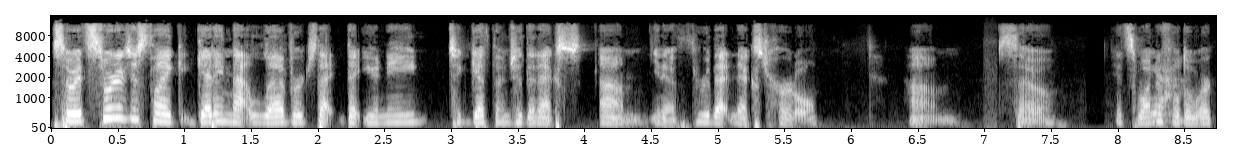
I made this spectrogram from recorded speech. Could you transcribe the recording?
So it's sort of just like getting that leverage that, that you need to get them to the next, um, you know, through that next hurdle. Um, so it's wonderful yeah. to work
